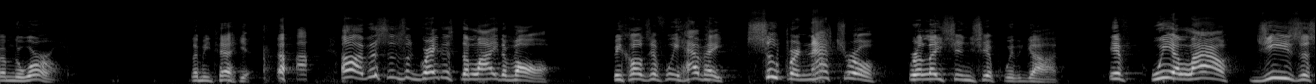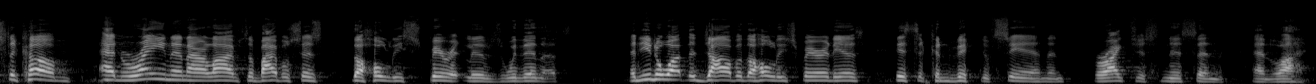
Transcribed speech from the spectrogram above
from the world? Let me tell you. oh, this is the greatest delight of all. Because if we have a supernatural relationship with God, if we allow Jesus to come and reign in our lives, the Bible says the Holy Spirit lives within us. And you know what the job of the Holy Spirit is? It's to convict of sin and righteousness and, and life.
